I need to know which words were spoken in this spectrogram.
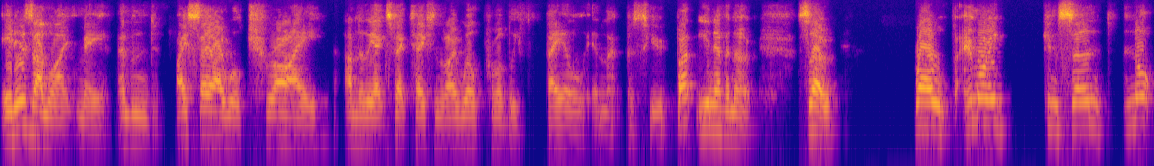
it is unlike me, and I say I will try under the expectation that I will probably fail in that pursuit, but you never know. So, well, am I concerned? Not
